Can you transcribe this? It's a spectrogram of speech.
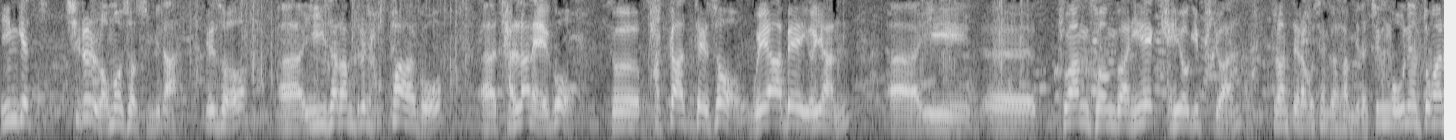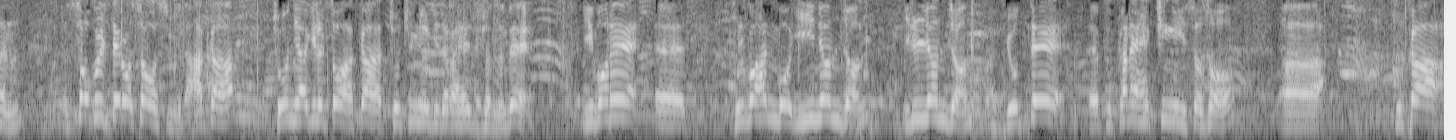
임계치를 넘어섰습니다. 그래서 어, 이 사람들을 혁파하고 어, 잘라내고 그 바깥에서 외압에 의한 어, 이 어, 중앙선관위의 개혁이 필요한 그런 때라고 생각합니다. 지금 5년 동안은 썩을 대로 썩었습니다. 아까 좋은 이야기를 또 아까 조충렬 기자가 해주셨는데 이번에 에, 불과 한 뭐 2년 전, 1년 전 요때 에, 북한의 해킹이 있어서 어, 국가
